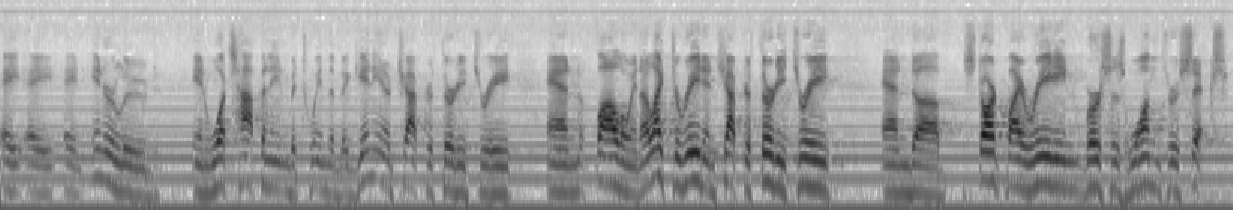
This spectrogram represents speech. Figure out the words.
a, a, an interlude in what's happening between the beginning of chapter 33 and following. I like to read in chapter 33 and uh, start by reading verses 1 through 6.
